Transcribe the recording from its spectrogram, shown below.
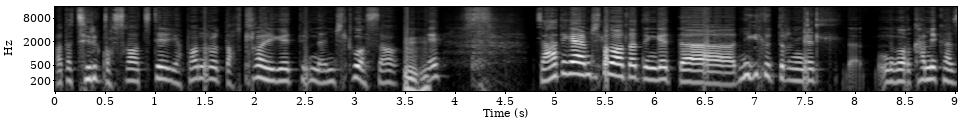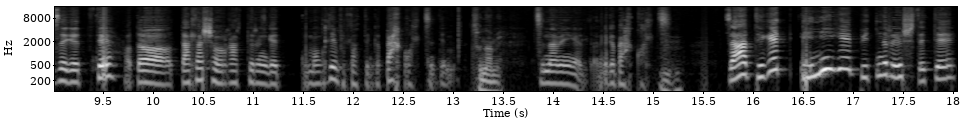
одоо цэрэг босгоод тий Япон руу довтлогоо хийгээд тэр нь амжилтгүй болсон тий За тэгээ амжилтгүй болоод ингээд нэг л өдөр ингээд нөгөө камиказе гэдэг тий одоо далаа шуургаар тэр ингээд Монголын флот ингээд байхгүй болцсон тийм үү? Цунами. Цунами ингээд байхгүй болцсон. За тэгээд энийгээ бид нар штэ тий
